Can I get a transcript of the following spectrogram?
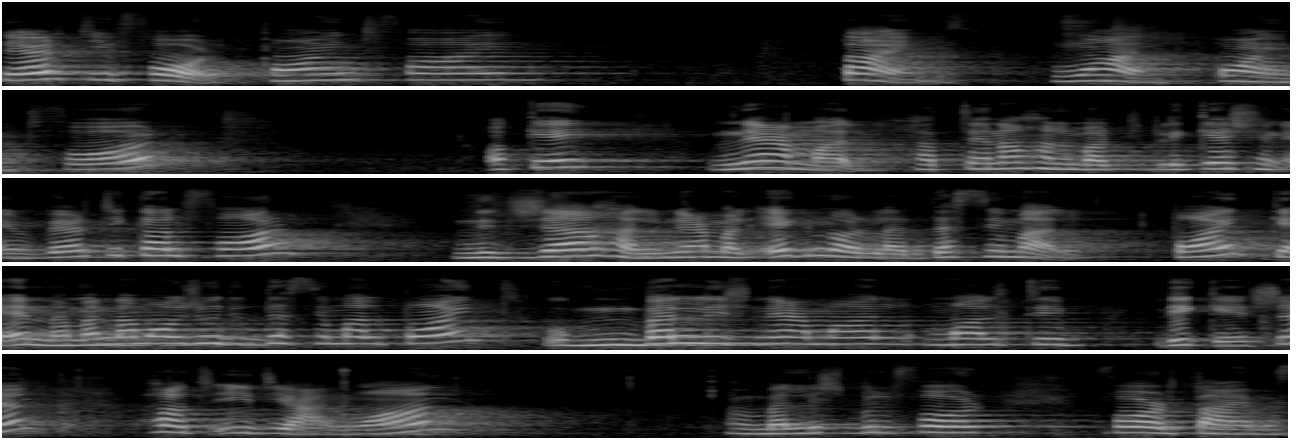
34.5 times 1.4 okay بنعمل حطيناهم ال multiplication in vertical form نتجاهل بنعمل ignore لل decimal point كانه منا موجود ال decimal point وبنبلش نعمل multiplication بحط ايدي على 1 ونبلش بال4 4 times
